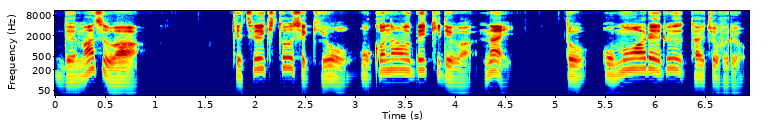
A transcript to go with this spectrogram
で、まずは、血液透析を行うべきではないと思われる体調不良。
